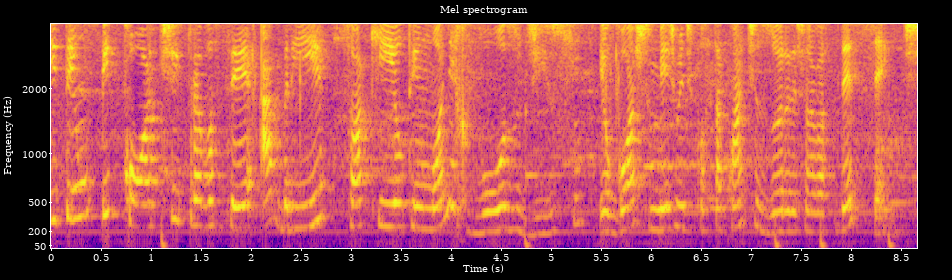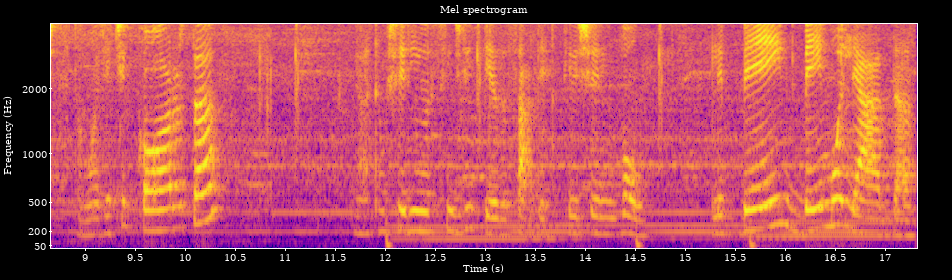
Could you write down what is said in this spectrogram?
e tem um picote pra você abrir, só que eu tenho um mó nervoso disso. Eu gosto mesmo de cortar com a tesoura, deixar o negócio decente. Então a gente corta. Ela tem um cheirinho assim de limpeza, sabe? Aquele cheirinho bom. Ela é bem, bem molhada,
